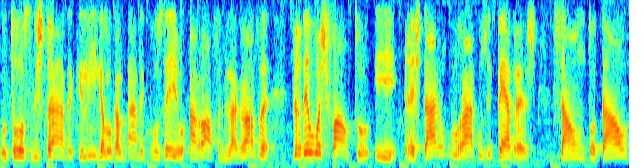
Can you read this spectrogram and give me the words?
O troço de estrada que liga a localidade de Cruzeiro à Roça Milagrosa perdeu o asfalto e restaram buracos e pedras. São, um total,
